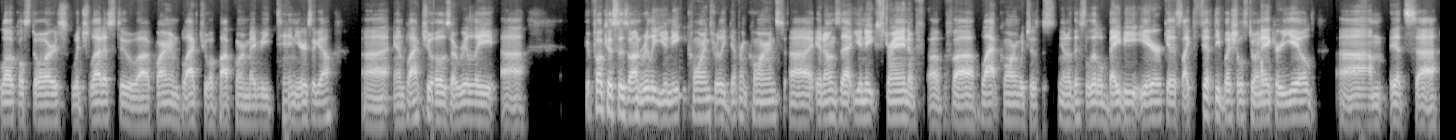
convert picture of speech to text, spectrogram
local stores, which led us to uh, acquiring Black Jewel popcorn maybe 10 years ago. Uh, and Black Jewel is a really, uh, it focuses on really unique corns, really different corns. Uh, it owns that unique strain of, of black corn, which is, you know, this little baby ear, gets like 50 bushels to an acre yield. Um, it's uh,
